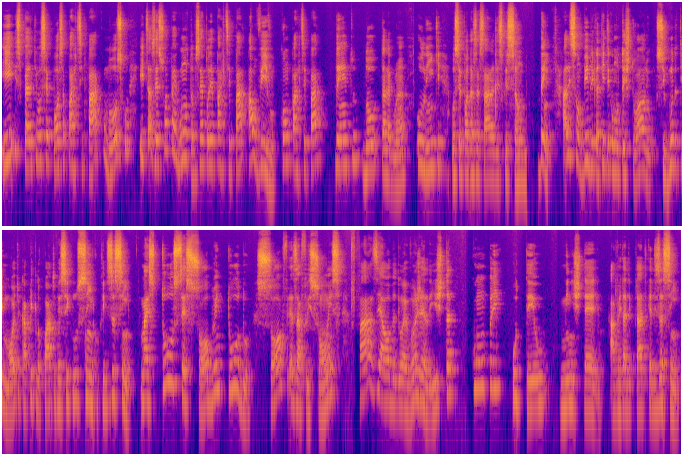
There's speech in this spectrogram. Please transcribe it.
e espero que você possa participar conosco e trazer sua pergunta. Você vai poder participar ao vivo. Como participar? Dentro do Telegram. O link você pode acessar na descrição. Bem, a lição bíblica aqui tem como textuário 2 Timóteo capítulo 4, versículo 5, que diz assim: Mas tu se sóbrio em tudo, sofre as aflições, faze a obra de um evangelista, cumpre o teu ministério. A verdade prática diz assim:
